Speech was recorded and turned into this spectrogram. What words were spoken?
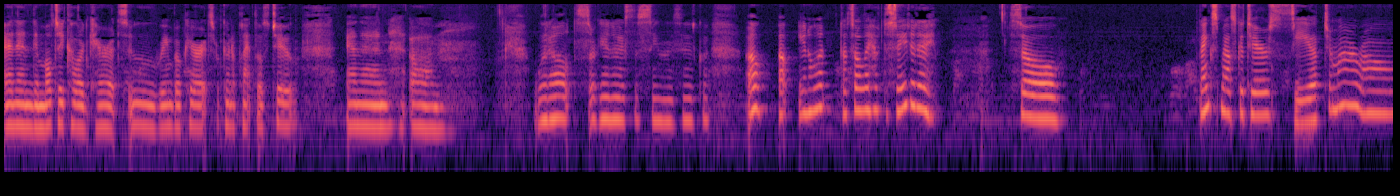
And then the multicolored carrots, ooh, rainbow carrots, we're going to plant those too. And then, um, what else? Organics, let's see. Oh, oh, you know what? That's all I have to say today. So, thanks, Musketeers. See you tomorrow.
